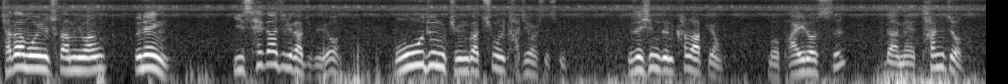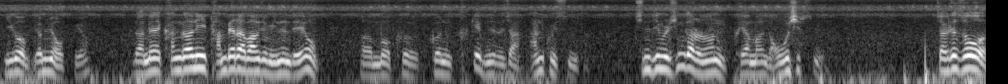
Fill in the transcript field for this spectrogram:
자담오일, 자담유황, 은행 이 세 가지를 가지고요 모든 균과 충을 다 제어할 수 있습니다. 요새 힘든 칼라병, 뭐 바이러스, 그 다음에 탄저 이거 염려 없고요. 그 다음에 간간히 담배라방 좀 있는데요. 어, 뭐 그, 그거는 크게 문제되지 않고 있습니다. 진딧물 흰가루는 그야말로 너무 쉽습니다. 자 그래서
